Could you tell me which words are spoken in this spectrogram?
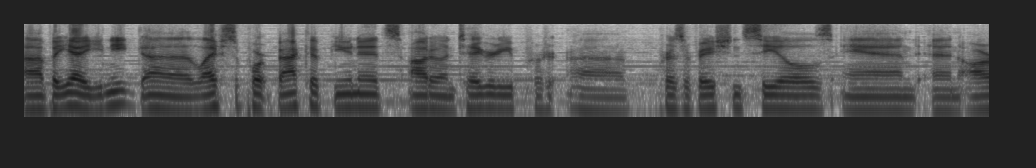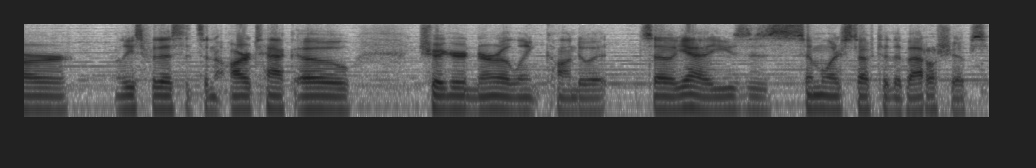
Uh, but yeah, you need uh, life support backup units, auto integrity uh, preservation seals, and an R At least for this, it's an RTAC-O triggered Neurolink conduit. So yeah, it uses similar stuff to the battleships.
